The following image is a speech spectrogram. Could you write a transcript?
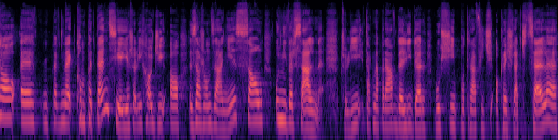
to e, pewne kompetencje, jeżeli chodzi o zarządzanie, są uniwersalne. Czyli tak naprawdę lider musi potrafić określać cele,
